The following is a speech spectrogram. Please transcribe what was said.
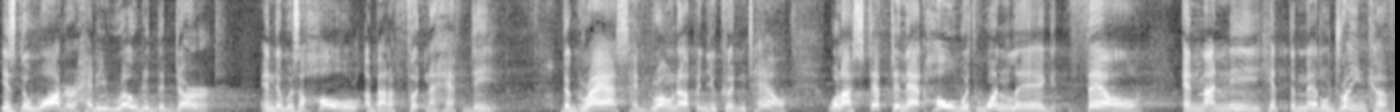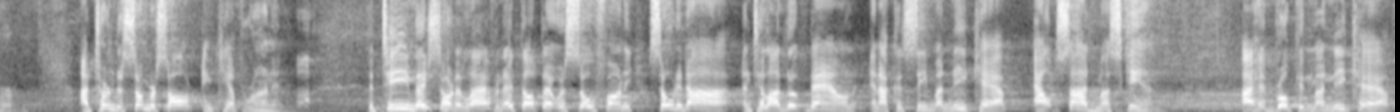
is the water had eroded the dirt and there was a hole about a foot and a half deep. The grass had grown up and you couldn't tell. Well, I stepped in that hole with one leg, fell, and my knee hit the metal drain cover. I turned a somersault and kept running. The team, they started laughing. They thought that was so funny. So did I until I looked down and I could see my kneecap outside my skin. I had broken my kneecap,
